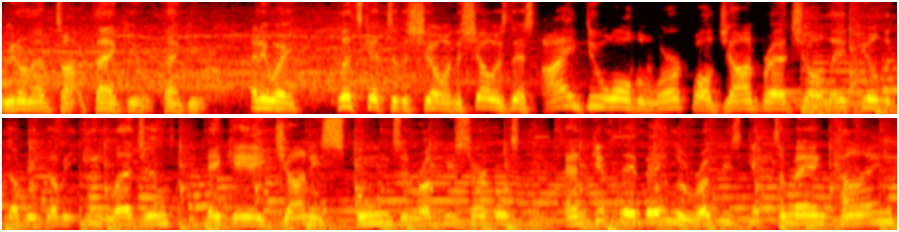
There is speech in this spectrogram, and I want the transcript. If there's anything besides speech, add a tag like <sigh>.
we don't have time. Thank you. Thank you. Anyway, let's get to the show. And the show is this I do all the work while John Bradshaw Layfield, the WWE legend, aka Johnny Spoons in rugby circles, and Gift A Belu, rugby's gift to mankind,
